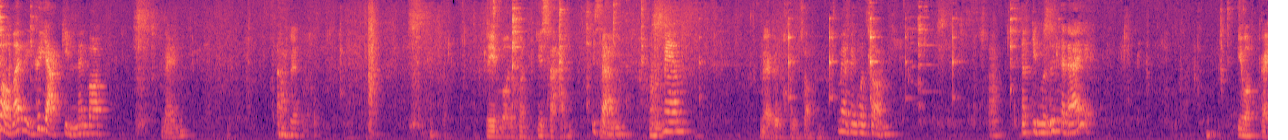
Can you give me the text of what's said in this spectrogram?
บอกว่านี่คืออยากกินแม่นบอแหนม Okay. เรียนบอกทุกคนอีสานอีสานแม่แม่เป็นคนสอนแม่เป็นคนสอน จะกินมืออื่นก็ได้มีบอกไก่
